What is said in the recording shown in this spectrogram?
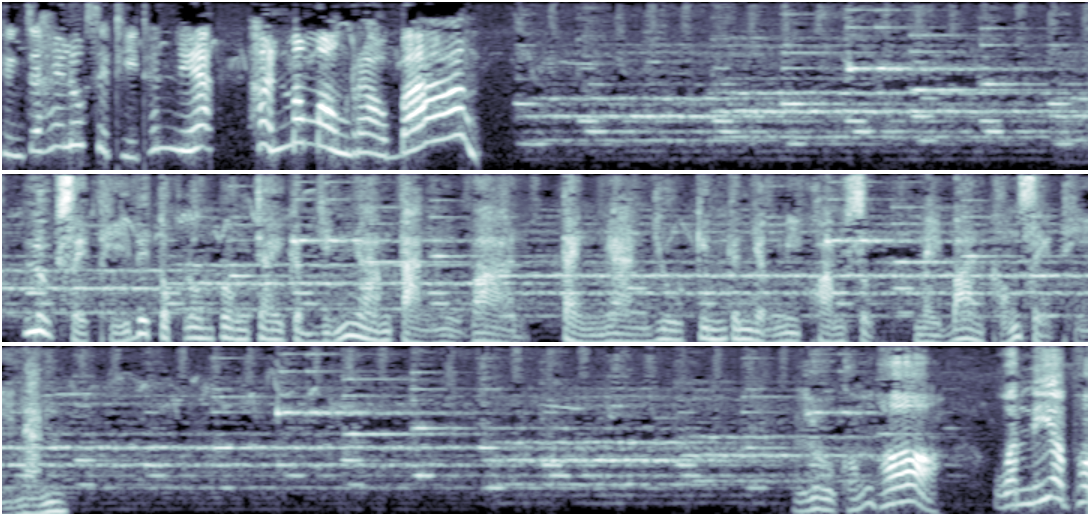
ถึงจะให้ลูกเศรษฐีท่านเนี้ย หันมามองเราบ้าง ลูกเศรษฐีได้ตกลงปรงใจกับหญิงงามต่างหมู่บ้าน แต่งงานอยู่กินกันอย่างมีความสุขในบ้านของเศรษฐีนั้น ลูกของพ่อ วันนี้พ่อ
